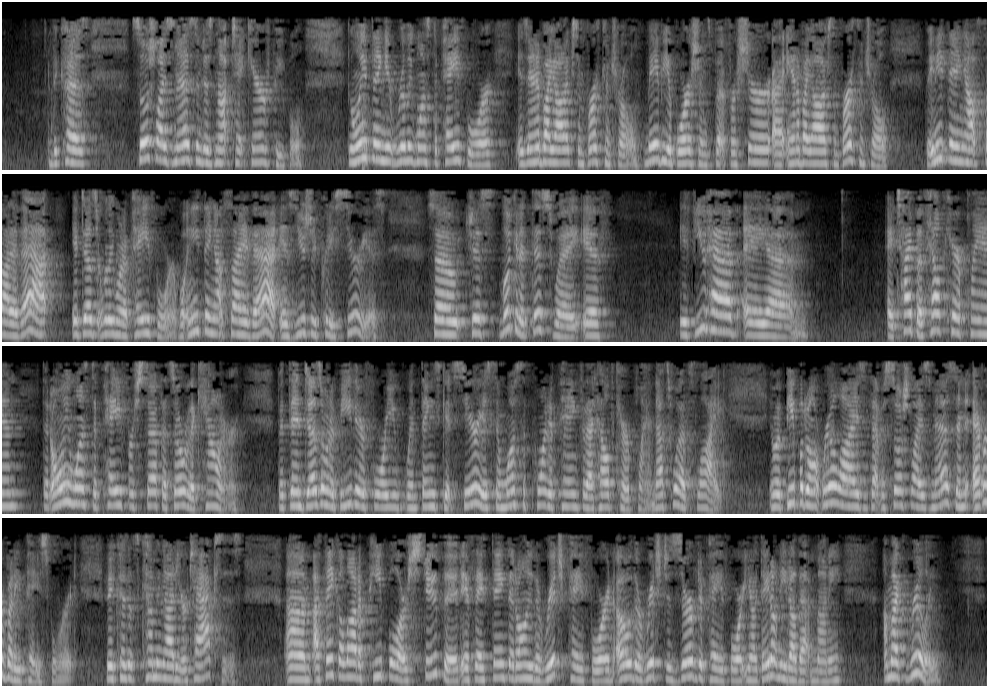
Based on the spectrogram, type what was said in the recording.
because socialized medicine does not take care of people. The only thing it really wants to pay for is antibiotics and birth control. Maybe abortions, but for sure uh, antibiotics and birth control. But anything outside of that, it doesn't really want to pay for. Well, anything outside of that is usually pretty serious. So just look at it this way: if if you have a um, a type of healthcare plan that only wants to pay for stuff that's over the counter, but then doesn't want to be there for you when things get serious, then what's the point of paying for that health care plan? That's what it's like. And what people don't realize is that with socialized medicine, everybody pays for it because it's coming out of your taxes. Um, I think a lot of people are stupid if they think that only the rich pay for it and oh, the rich deserve to pay for it. You know, they don't need all that money. I'm like, really?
